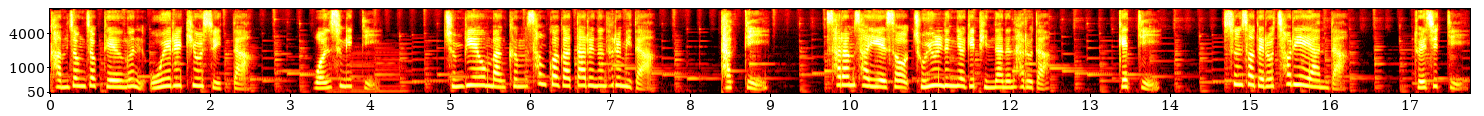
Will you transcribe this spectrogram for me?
감정적 대응은 오해를 키울 수 있다. 원숭이띠. 준비해온 만큼 성과가 따르는 흐름이다. 닭띠. 사람 사이에서 조율 능력이 빛나는 하루다. 개띠. 순서대로 처리해야 한다. 돼지띠.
